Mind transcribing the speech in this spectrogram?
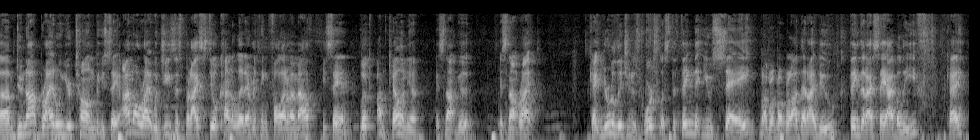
um, do not bridle your tongue, but you say, "I'm all right with Jesus," but I still kind of let everything fall out of my mouth. He's saying, "Look, I'm telling you, it's not good. It's not right." Okay, your religion is worthless. The thing that you say, blah blah blah blah, that I do, thing that I say I believe, okay,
